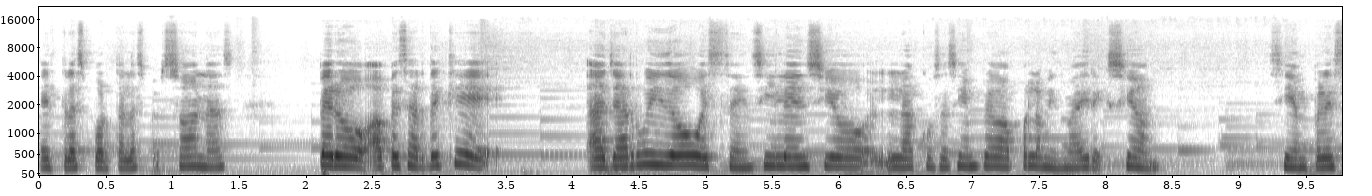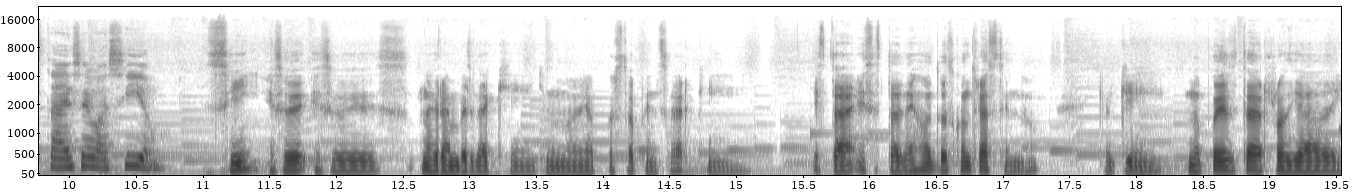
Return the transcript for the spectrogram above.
él transporta a las personas. Pero a pesar de que haya ruido o esté en silencio, la cosa siempre va por la misma dirección. Siempre está ese vacío. Sí, eso, eso es una gran verdad que yo no me había puesto a pensar, que está, está de dos contrastes, ¿no? Que aunque no puedes estar rodeado de,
